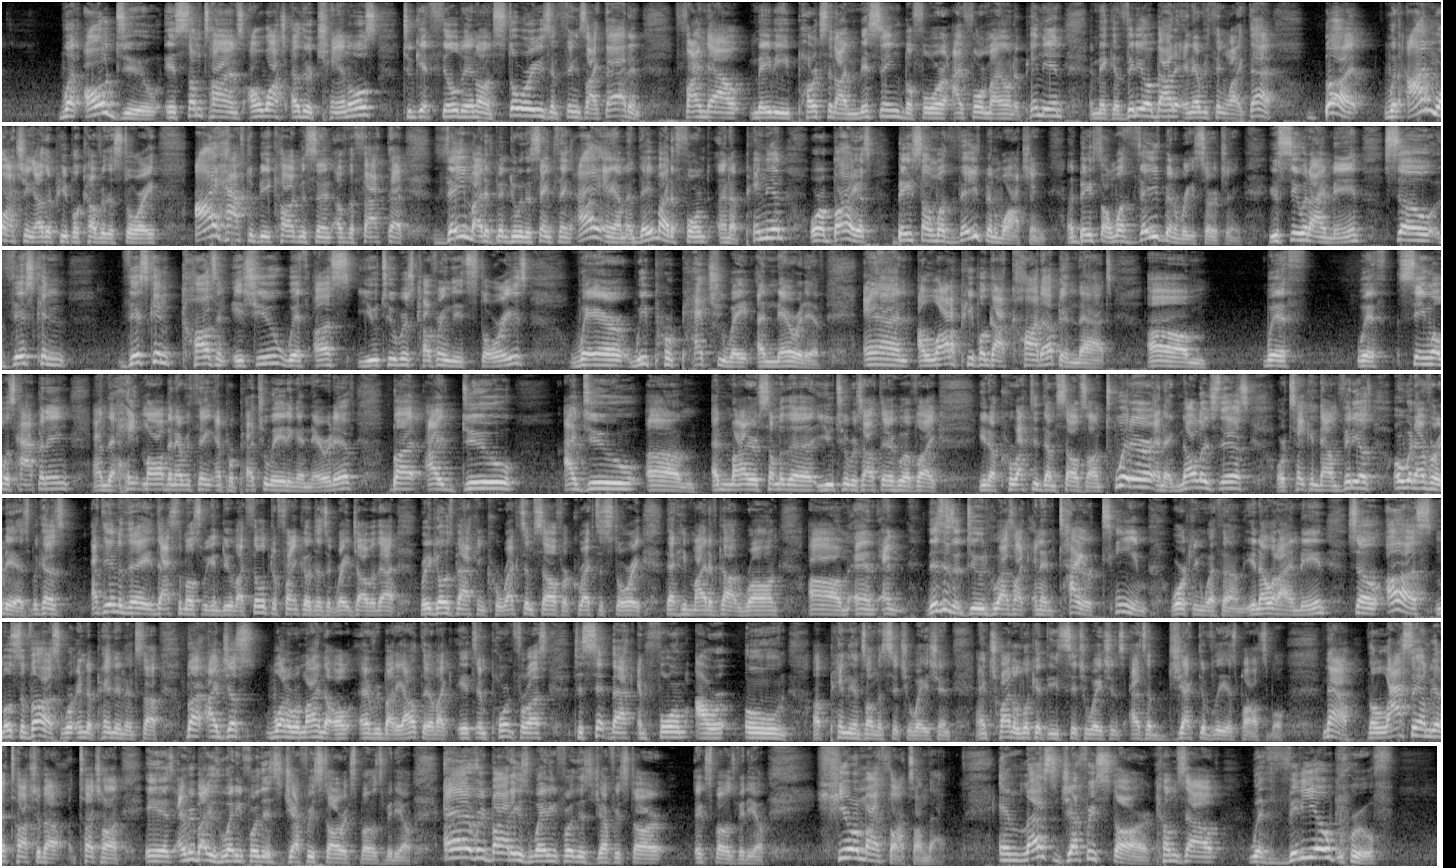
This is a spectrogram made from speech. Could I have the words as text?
what I'll do is sometimes I'll watch other channels to get filled in on stories and things like that and find out maybe parts that I'm missing before I form my own opinion and make a video about it and everything like that. But when I'm watching other people cover the story, I have to be cognizant of the fact that they might have been doing the same thing I am and they might have formed an opinion or a bias based on what they've been watching and based on what they've been researching. You see what I mean? So this can, this can cause an issue with us YouTubers covering these stories where we perpetuate a narrative. And a lot of people got caught up in that um, with with seeing what was happening and the hate mob and everything and perpetuating a narrative. But I do, I do um, admire some of the YouTubers out there who have like, you know, corrected themselves on Twitter and acknowledged this or taken down videos or whatever it is because at the end of the day, that's the most we can do. Like Philip DeFranco does a great job of that, where he goes back and corrects himself or corrects a story that he might have got wrong. Um, and, and this is a dude who has like an entire team working with him, you know what I mean? So us, most of us, we're independent and stuff, but I just wanna remind all everybody out there, like it's important for us to sit back and form our own opinions on the situation and try to look at these situations as objectively as possible. Now, the last thing I'm gonna touch about touch on is everybody everybody's waiting for this Jeffree Star exposed video. Everybody's waiting for this Jeffree Star exposed video. Here are my thoughts on that. Unless Jeffree Star comes out with video proof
